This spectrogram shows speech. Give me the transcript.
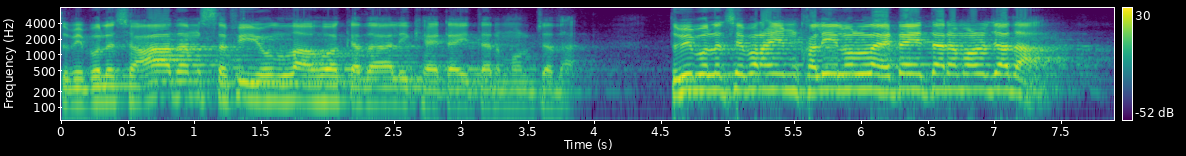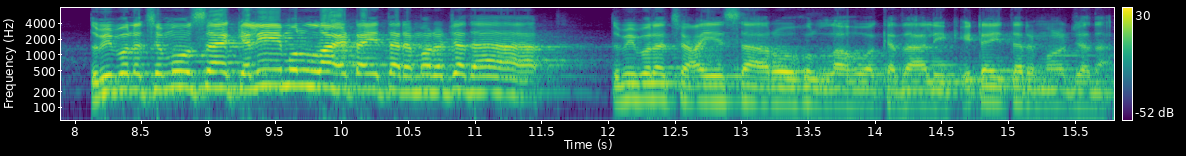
তুমি বলেছ, আদম সফিউল্লাহ কাদালিক এটাই তার মর্যাদা। তুমি বলেছ, ইব্রাহিম খলিলুল্লাহ, এটাই তার মর্যাদা। তুমি বলেছ, মুসা কালিমুল্লাহ, এটাই তার মর্যাদা। তুমি বলেছ, আয়েসা রোহুল্লাহ কাদালিক এটাই তার মর্যাদা।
